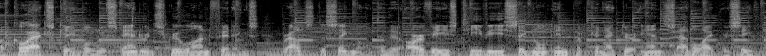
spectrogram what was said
A coax cable with standard screw-on fittings routes the signal to the RV's TV signal input connector and satellite receiver.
